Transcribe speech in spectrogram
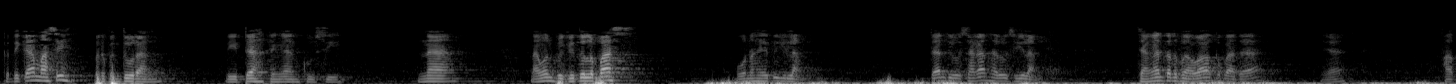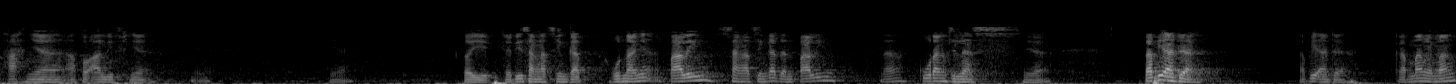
Ketika masih berbenturan lidah dengan gusi. Nah, namun begitu lepas gunnah itu hilang. Dan diusahakan harus hilang. Jangan terbawa kepada ya fathahnya atau alifnya. Ya. Taib. Jadi sangat singkat. Gunanya paling sangat singkat dan paling nah, kurang jelas. Ya. Tapi ada. Tapi ada. Karena memang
